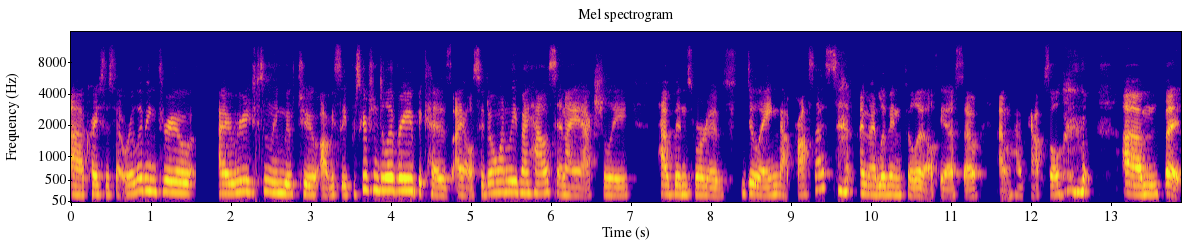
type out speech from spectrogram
uh, crisis that we're living through. I recently moved to obviously prescription delivery because I also don't want to leave my house, and I actually have been sort of delaying that process. and I live in Philadelphia, so I don't have Capsule. um, but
